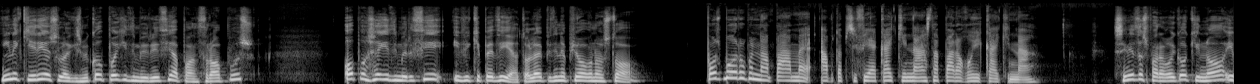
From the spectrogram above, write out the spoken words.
είναι κυρίως το λογισμικό που έχει δημιουργηθεί από ανθρώπους όπως έχει δημιουργηθεί η Wikipedia. Το λέω επειδή είναι πιο γνωστό. Πώς μπορούμε να πάμε από τα ψηφιακά κοινά στα παραγωγικά κοινά; Συνήθως παραγωγικό κοινό ή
